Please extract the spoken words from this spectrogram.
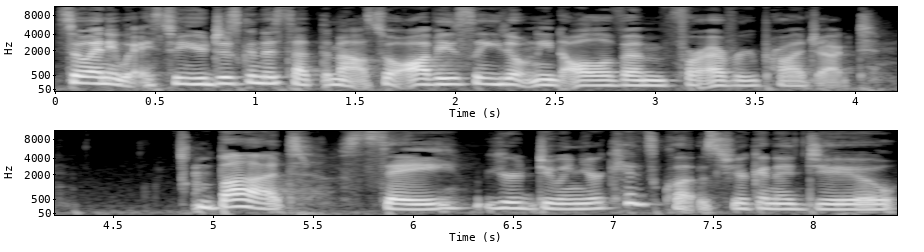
So, anyway, so you're just going to set them out. So, obviously, you don't need all of them for every project. But say you're doing your kids' clothes, you're going to do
